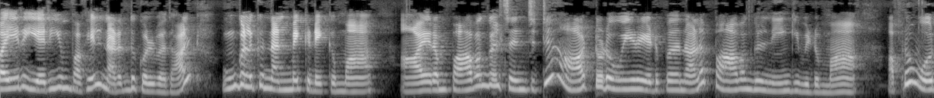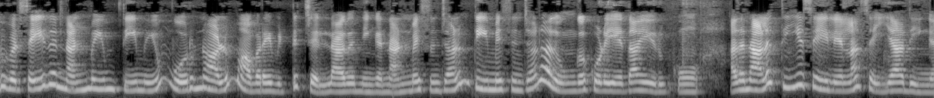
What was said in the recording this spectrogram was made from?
வயிறு எரியும் வகையில் நடந்து கொள்வதால் உங்களுக்கு நன்மை கிடைக்குமா? ஆயிரம் பாவங்கள் செஞ்சுட்டு ஆட்டோட உயிரை எடுப்பதனால பாவங்கள் நீங்கி விடுமா? அப்புறம் ஒருவர் செய்த நன்மையும் தீமையும் ஒரு நாளும் அவரை விட்டு செல்லாது. நீங்க நன்மை செஞ்சாலும் தீமை செஞ்சாலும் அது உங்க கூடயே தான் இருக்கும். அதனால தீய செயலெல்லாம் செய்யாதீங்க.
